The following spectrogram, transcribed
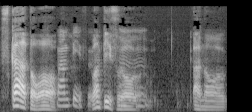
スカートを、ワンピース。ワンピースを、うんあの、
